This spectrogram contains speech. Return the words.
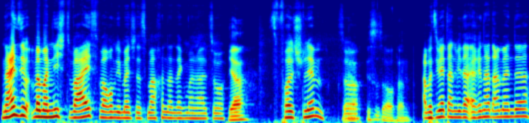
Nein, sie, wenn man nicht weiß, warum die Menschen das machen, dann denkt man halt so, Ja, ist voll schlimm. So. ja ist es auch dann. Aber sie wird dann wieder erinnert am Ende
